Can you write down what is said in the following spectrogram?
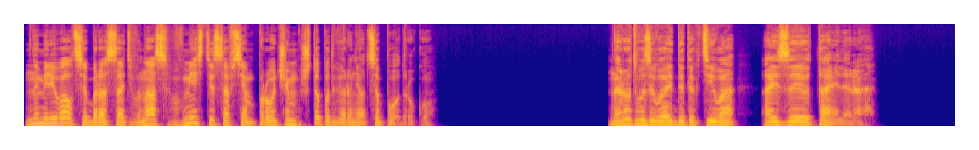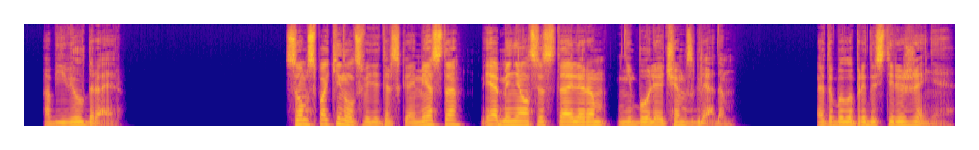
намеревался бросать в нас вместе со всем прочим, что подвернется под руку. «Народ вызывает детектива Айзею Тайлера», — объявил Драйер. Сомс покинул свидетельское место и обменялся с Тайлером не более чем взглядом. Это было предостережение.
